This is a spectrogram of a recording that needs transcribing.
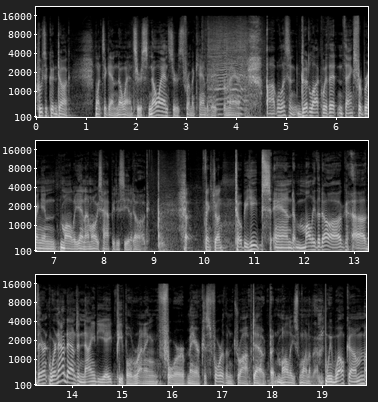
Who's a good dog? Once again, no answers. No answers from a candidate for mayor. Uh, well, listen, good luck with it, and thanks for bringing Molly in. I'm always happy to see a dog. Uh, thanks, John. Toby Heaps and Molly the dog. Uh, we're now down to 98 people running for mayor because four of them dropped out, but Molly's one of them. We welcome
